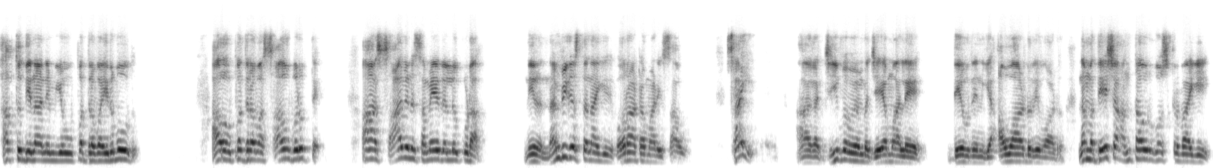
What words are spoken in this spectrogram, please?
ಹತ್ತು ದಿನ ನಿಮ್ಗೆ ಉಪದ್ರವ ಇರಬಹುದು ಆ ಉಪದ್ರವ ಸಾವು ಬರುತ್ತೆ. ಆ ಸಾವಿನ ಸಮಯದಲ್ಲೂ ಕೂಡ ನೀನು ನಂಬಿಗಸ್ತನಾಗಿ ಹೋರಾಟ ಮಾಡಿ ಸಾವು. ಸಾಯಿ, ಆಗ ಜೀವವೆಂಬ ಜಯಮಾಲೆ ದೇವ್ರು ನಿನಗೆ ಅವಾರ್ಡ್ ರಿವಾರ್ಡ್. ನಮ್ಮ ದೇಶ ಅಂತವ್ರಿಗೋಸ್ಕರವಾಗಿ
